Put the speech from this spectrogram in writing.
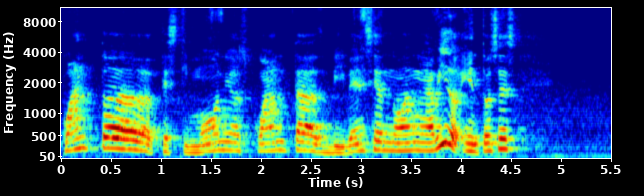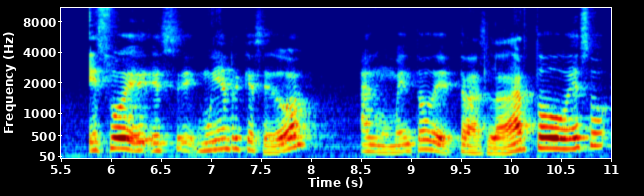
¿cuántos testimonios, cuántas vivencias no han habido? Y entonces, eso e, es muy enriquecedor al momento de trasladar todo eso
